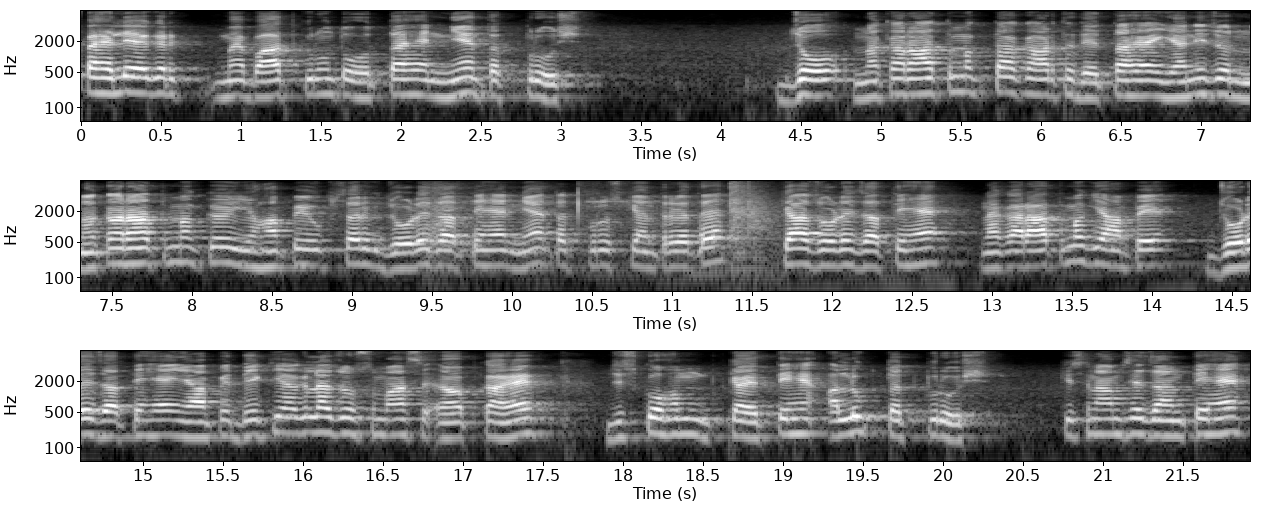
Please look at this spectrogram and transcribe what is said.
पहले अगर मैं बात करूँ तो होता है न्याय तत्पुरुष जो नकारात्मकता का अर्थ देता है, यानी जो नकारात्मक यहाँ पे उपसर्ग जोड़े जाते हैं, न्याय तत्पुरुष के अंतर्गत है, क्या जोड़े जाते हैं? नकारात्मक यहाँ पे जोड़े जाते हैं। यहाँ पे देखिए अगला जो समास आपका है, जिसको हम कहते हैं अलुक तत्पुरुष। किस नाम से जानते हैं?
